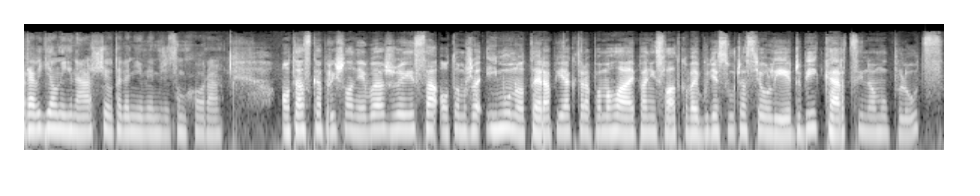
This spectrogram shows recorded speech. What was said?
pravidelných návštev, tak ani neviem, že som chorá. Otázka prišla, neuvažuje sa o tom, že imunoterapia, ktorá pomohla aj pani Sládkovej, bude súčasťou liečby karcinomu plúc?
